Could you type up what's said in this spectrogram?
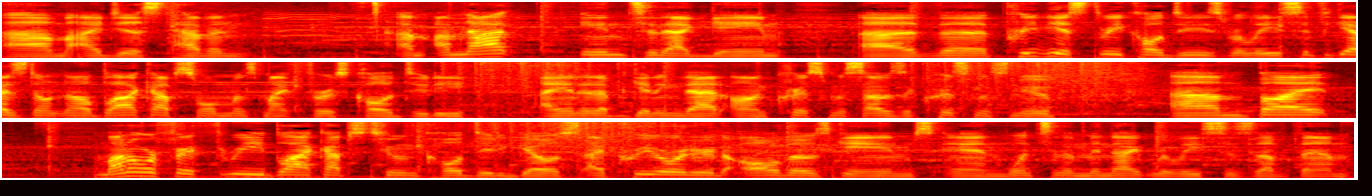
Um, I just haven't... I'm, I'm not into that game. Uh, the previous three Call of Duties release, if you guys don't know, Black Ops 1 was my first Call of Duty. I ended up getting that on Christmas. I was a Christmas noob. Um, but Modern Warfare 3, Black Ops 2, and Call of Duty Ghosts, I pre-ordered all those games and went to the midnight releases of them,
